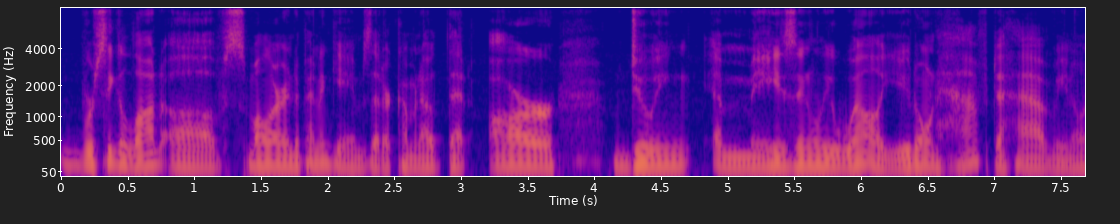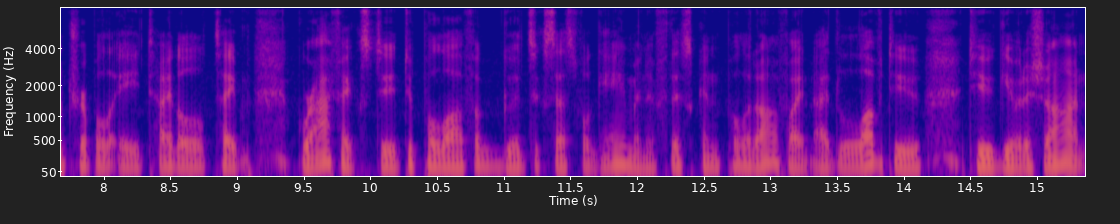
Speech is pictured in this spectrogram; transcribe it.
we're seeing a lot of smaller independent games that are coming out that are doing amazingly well. You don't have to have, you know, triple A title type graphics to, to pull off a good successful game. And if this can pull it off, I'd, I'd love to to give it a shot.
